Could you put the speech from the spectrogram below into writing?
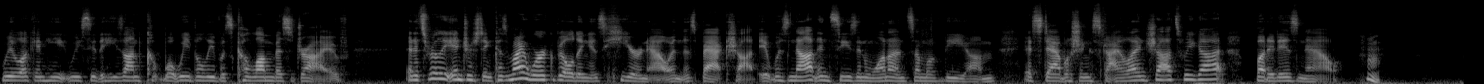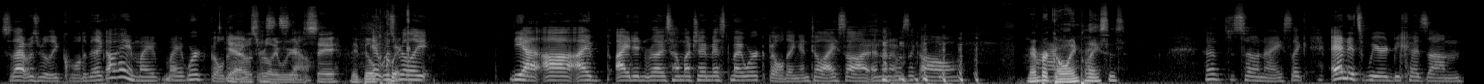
we look and he we see that he's on Co- what we believe was Columbus Drive, and it's really interesting because my work building is here now in this back shot. It was not in season one on some of the um, establishing skyline shots we got, but it is now. So that was really cool to be like, oh hey, my my work building. Yeah, it was really weird now to see. They built it was quick. really yeah uh, i i didn't realize how much i missed my work building until i saw it and then i was like oh Remember going places? that's so nice like and it's weird because um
